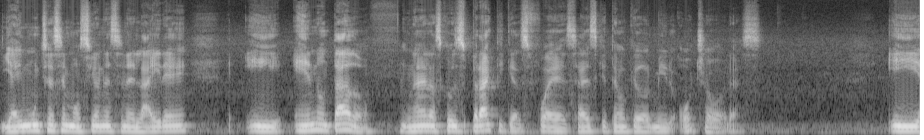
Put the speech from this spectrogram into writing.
y hay muchas emociones en el aire y he notado, una de las cosas prácticas fue, sabes que tengo que dormir ocho horas. Y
